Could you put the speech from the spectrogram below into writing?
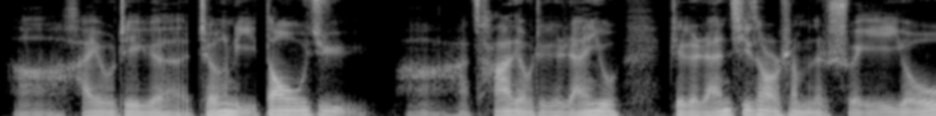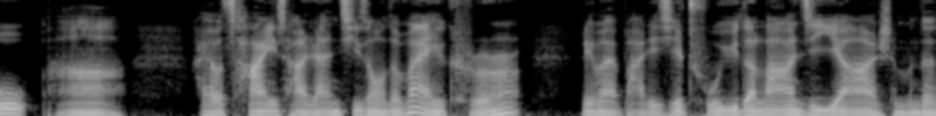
啊，还有这个整理刀具啊，擦掉这个燃油、这个燃气灶上面的水油啊，还要擦一擦燃气灶的外壳。另外，把这些厨余的垃圾啊什么的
